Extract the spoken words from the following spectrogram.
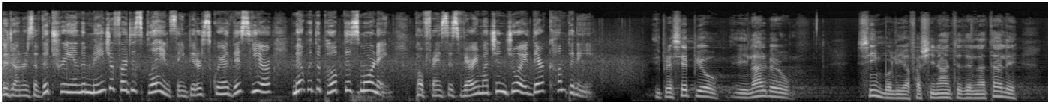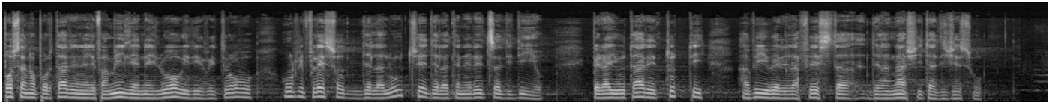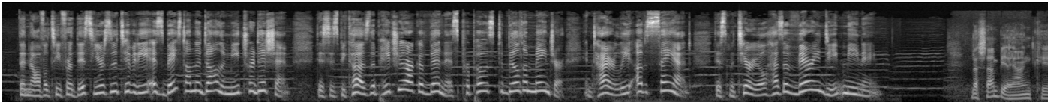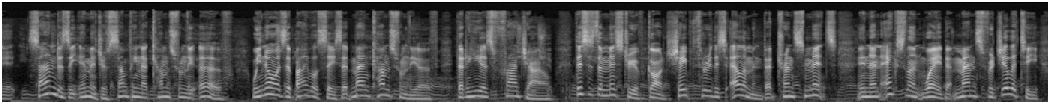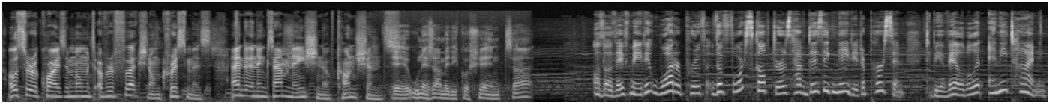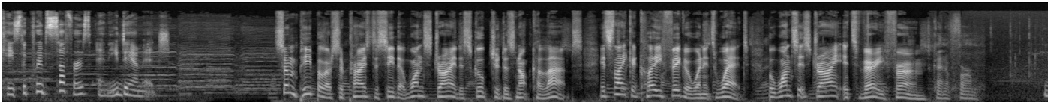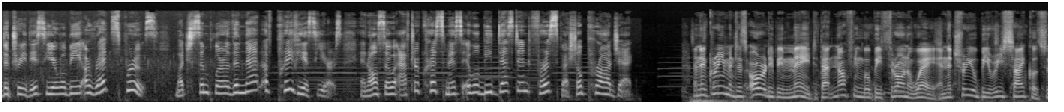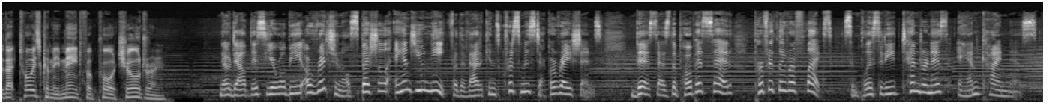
The donors of the tree and the manger for display in St. Peter's Square this year met with the Pope this morning. Pope Francis very much enjoyed their company. Il presepio e l'albero, simboli affascinanti del Natale, possano portare nelle famiglie e nei luoghi di ritrovo un riflesso della luce e della tenerezza di Dio, per aiutare tutti a vivere la festa della nascita di Gesù. The novelty for this year's nativity is based on the Dolomite tradition. This is because the Patriarch of Venice proposed to build a manger entirely of sand. This material has a very deep meaning. Sand is the image of something that comes from the earth. We know, as the Bible says, that man comes from the earth, that he is fragile. This is the mystery of God, shaped through this element that transmits in an excellent way that man's fragility also requires a moment of reflection on Christmas and an examination of conscience. un esame di coscienza Although they've made it waterproof, the four sculptors have designated a person to be available at any time in case the crib suffers any damage. Some people are surprised to see that once dry, the sculpture does not collapse. It's like a clay figure when it's wet, but once it's dry, it's very firm. It's kind of firm. The tree this year will be a red spruce, much simpler than that of previous years, and also after Christmas, it will be destined for a special project. An agreement has already been made that nothing will be thrown away and the tree will be recycled so that toys can be made for poor children. No doubt this year will be original, special, and unique for the Vatican's Christmas decorations. This, as the Pope has said, perfectly reflects simplicity, tenderness, and kindness.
